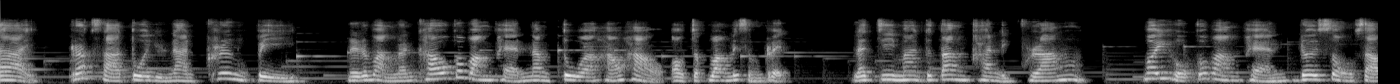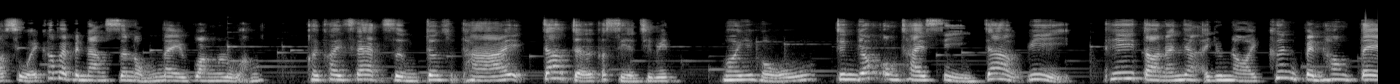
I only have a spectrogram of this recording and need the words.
ได้ รักษาตัวอยู่นานครึ่งปี ในระหว่างนั้นเขาก็วางแผนนำตัวหาวห่าออกจากวังได้สำเร็จ และจีมานก็ตั้งครรภ์อีกครั้งมอยโหก็วางแผนโดยส่งสาวสวยเข้าไปเป็นนางสนมในวังหลวง ค่อยๆ แทรกซึมจนสุดท้าย เจ้าเจอก็เสียชีวิต มอยโหจึงยกองค์ชายสี่เจ้าวี่ที่ตอนนั้นยังอายุน้อยขึ้นเป็นห้องเต้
